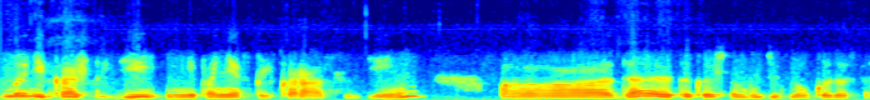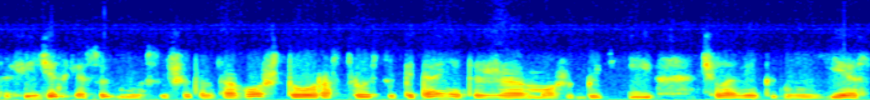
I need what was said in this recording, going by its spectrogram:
но не каждый день не по несколько раз в день, а, да, это, конечно, будет, ну, катастрофически, особенно с учетом того, что расстройство питания, это же может быть и человек не ест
